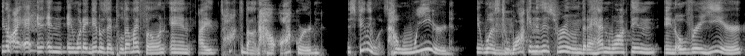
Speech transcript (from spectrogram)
you know, I, and- and and what I did was I pulled out my phone and I talked about how awkward this feeling was, how weird it was to Mhm, walk into mhm. this room that I hadn't walked in in over a year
